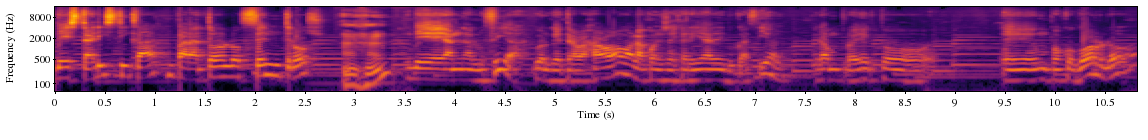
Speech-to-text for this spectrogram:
de estadística para todos los centros de Andalucía, porque trabajaba con la Consejería de Educación. Era un proyecto eh, un poco gordo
